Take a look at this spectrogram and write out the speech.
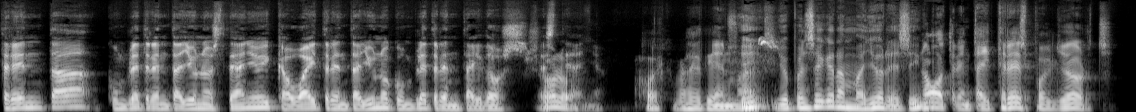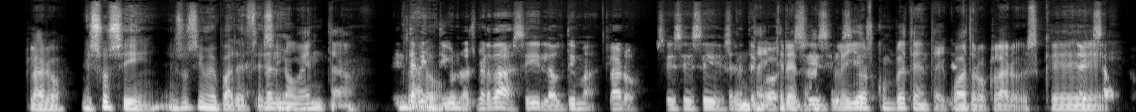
30, cumple 31 este año y Kawhi 31 cumple 32 Solo. este año. Joder, que parece que tienen Sí, más. yo pensé que eran mayores, sí. No, 33 Paul George, claro. Eso sí, eso sí me parece. Es del sí. 90. 20, Claro. 21, es verdad, sí, la última, claro. Sí, sí, sí. es que tengo- 33. sí, sí, cumple 34, claro. Es que. Exacto.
